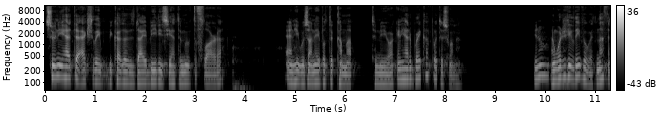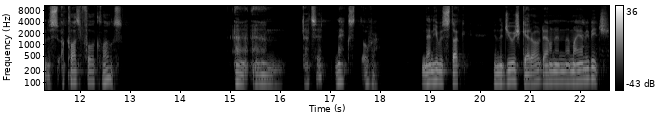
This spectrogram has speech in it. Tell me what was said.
Soon he had to actually, because of his diabetes, he had to move to Florida. And he was unable to come up to New York, and he had to break up with this woman. You know, and what did he leave her with? Nothing, a closet full of clothes. And, and that's it. Next, over. And then he was stuck in the Jewish ghetto down in uh, Miami Beach.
